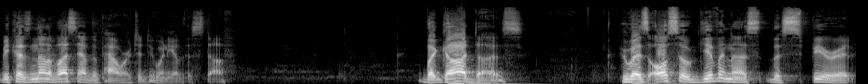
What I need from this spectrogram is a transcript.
because none of us have the power to do any of this stuff. But God does, who has also given us the Spirit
